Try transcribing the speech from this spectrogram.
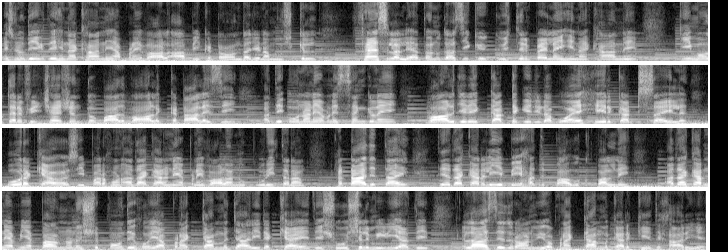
ਇਸ ਨੂੰ ਦੇਖਦੇ ਹਿਨਾ ਖਾਨ ਨੇ ਆਪਣੇ ਵਾਲ ਆਪ ਹੀ ਕਟਾਉਣ ਦਾ ਜਿਹੜਾ ਮੁਸ਼ਕਿਲ ਫੈਸਲਾ ਲਿਆ। ਤੁਹਾਨੂੰ ਦੱਸੀ ਕਿ ਕੁਝ ਦਿਨ ਪਹਿਲਾਂ ਹੀ ਹਿਨਾ ਖਾਨ ਨੇ ਕੀਮੋਥੈਰੇਪੀ ਸੈਸ਼ਨ ਤੋਂ ਬਾਅਦ ਵਾਲ ਕਟਾ ਲਏ ਸੀ ਅਤੇ ਉਹਨਾਂ ਨੇ ਆਪਣੇ ਸੰਘਣੇ ਵਾਲ ਜਿਹੜੇ ਕੱਟ ਕੇ ਜਿਹੜਾ ਬੁਆਏ ਹੇਅਰ ਕੱਟ ਸਟਾਈਲ ਉਹ ਰੱਖਿਆ ਹੋਇਆ ਸੀ। ਪਰ ਹੁਣ ਅਦਾਕਾਰ ਨੇ ਆਪਣੇ ਵਾਲਾਂ ਨੂੰ ਪੂਰੀ ਤਰ੍ਹਾਂ ਹਟਾ ਦਿੱਤਾ ਹੈ ਤੇ ਅਦਾਕਾਰ ਲਈ ਇਹ ਬੇਹੱਦ ਭਾਵੁਕ ਪਲ ਨੇ। ਅਦਾਕਾਰ ਨੇ ਆਪਣੀਆਂ ਭਾਵਨਾਵਾਂ ਨੂੰ ਛੁਪਾਉਂਦੇ ਹੋਏ ਆਪਣਾ ਕੰਮ ਜਾਰੀ ਰੱਖਿਆ ਹੈ ਤੇ ਸੋਸ਼ਲ ਮੀਡੀਆ ਤੇ ਇਲਾਜ ਦੇ ਦੌਰਾਨ ਵੀ ਉਹ ਆਪਣਾ ਕੰਮ ਕਰਕੇ ਦਿਖਾ ਰਹੀ ਹੈ।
